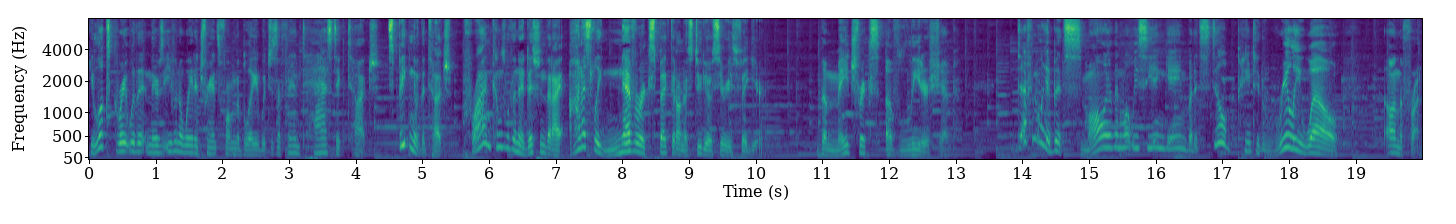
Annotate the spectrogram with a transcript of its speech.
He looks great with it, and there's even a way to transform the blade, which is a fantastic touch. Speaking of the touch, Prime comes with an addition that I honestly never expected on a Studio Series figure. The Matrix of Leadership. Definitely a bit smaller than what we see in game, but it's still painted really well on the front.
